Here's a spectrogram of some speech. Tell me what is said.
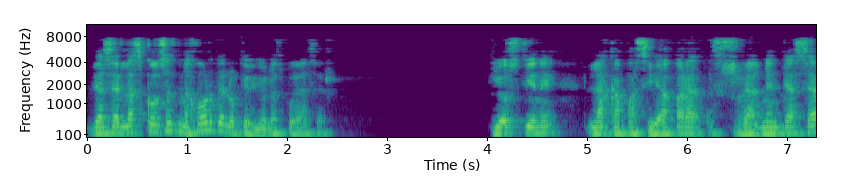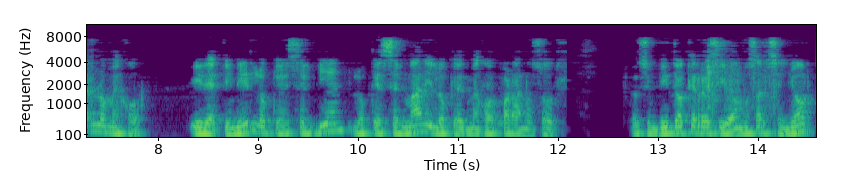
de hacer las cosas mejor de lo que Dios las puede hacer. Dios tiene la capacidad para realmente hacerlo mejor y definir lo que es el bien, lo que es el mal y lo que es mejor para nosotros. Los invito a que recibamos al Señor,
